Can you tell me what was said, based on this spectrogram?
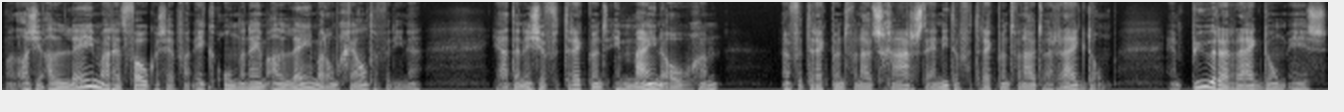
Want als je alleen maar het focus hebt van ik onderneem alleen maar om geld te verdienen, ja, dan is je vertrekpunt in mijn ogen een vertrekpunt vanuit schaarste en niet een vertrekpunt vanuit rijkdom. En pure rijkdom is,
